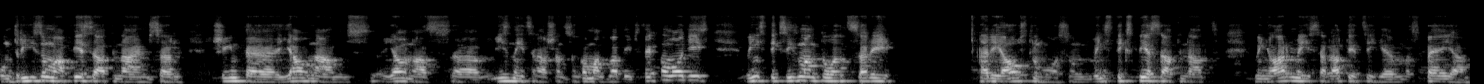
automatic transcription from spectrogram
Drīzumā piesātinājums ar šīm jaunās, jaunās iznīcināšanas un komandu vadības tehnoloģijas tiks izmantotas arī arī austrumos, un viņas tiks piesātinātas viņu armijas ar attiecīgiem spējām.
